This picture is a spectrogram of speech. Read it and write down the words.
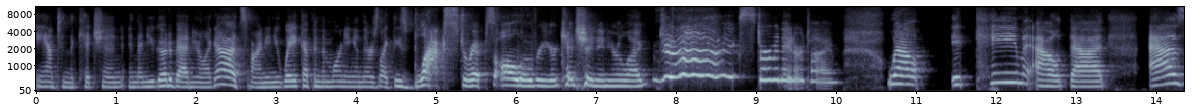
ant in the kitchen and then you go to bed and you're like ah it's fine and you wake up in the morning and there's like these black strips all over your kitchen and you're like ah, exterminator time well it came out that as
